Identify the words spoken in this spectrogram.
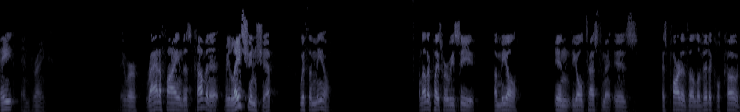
ate and drank. They were ratifying this covenant relationship with a meal. Another place where we see a meal in the Old Testament is as part of the Levitical code,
